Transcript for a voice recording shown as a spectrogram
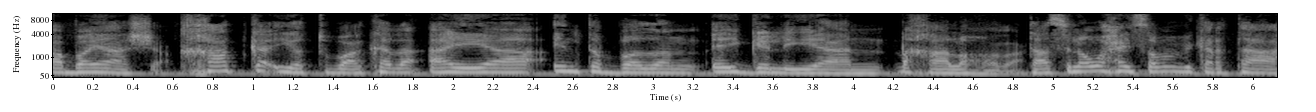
aabbayaasha khaadka iyo tubaakada ayaa inta badan ay geliyaan dhaqaalahooda. Taasina waxay sababi kartaa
